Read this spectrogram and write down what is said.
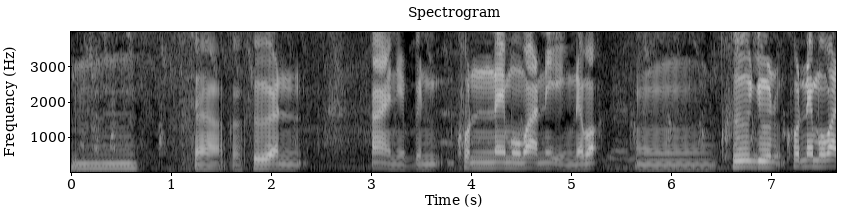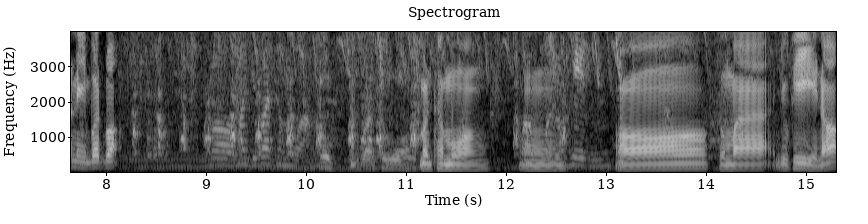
อืมเจ้าก็คืออันอ้ายนี่เป็นคนในหมู่บ้านนี่เองได้บ่แม่อืมคืออยู่คนในหมู่บ้านนี้เบิดบ่บ่มัน อยู่บ้านทำหลวงอุ๊บมาทุ่งวงมันทะม่วงอืมเห็นอ๋อคือมาอยู่พี่เนาะ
